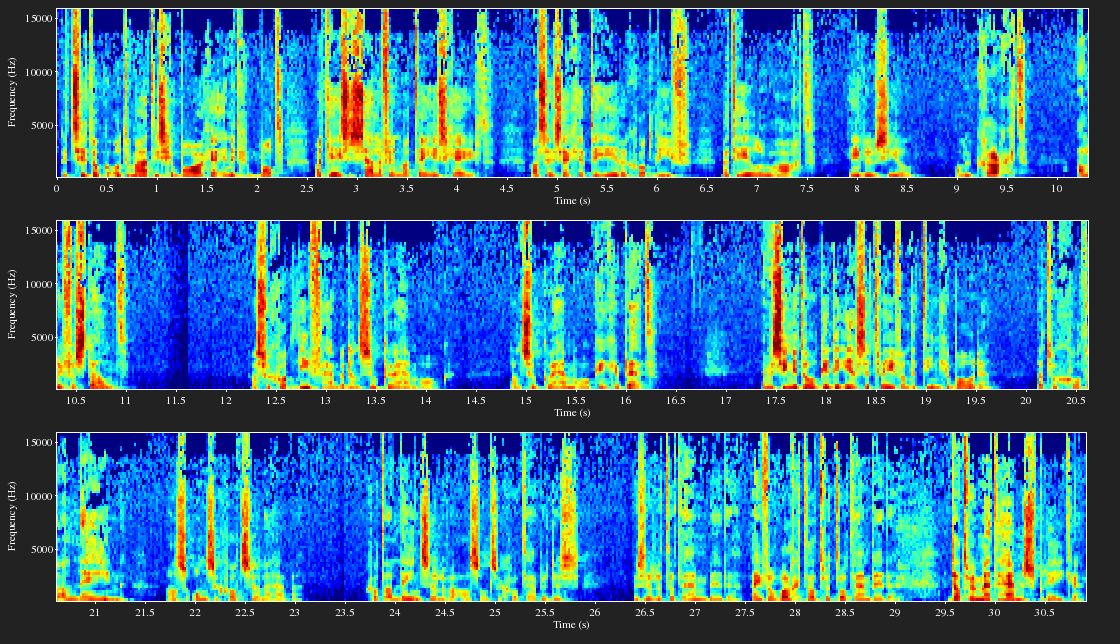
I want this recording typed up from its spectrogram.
Dit zit ook automatisch geborgen in het gebod wat Jezus zelf in Matthäus geeft. Als Hij zegt, heb de Heere God lief met heel uw hart, heel uw ziel, al uw kracht, al uw verstand. Als we God lief hebben, dan zoeken we Hem ook. Dan zoeken we Hem ook in gebed. En we zien het ook in de eerste twee van de tien geboden. Dat we God alleen als onze God zullen hebben. God alleen zullen we als onze God hebben. Dus we zullen tot Hem bidden. Hij verwacht dat we tot Hem bidden. Dat we met Hem spreken.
